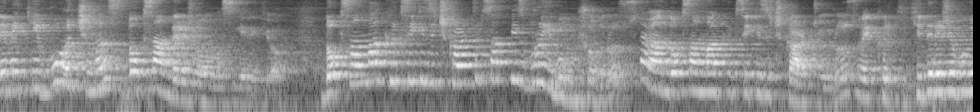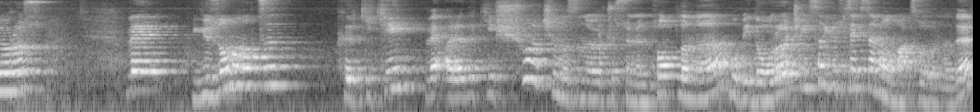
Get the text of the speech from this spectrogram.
Demek ki bu açımız 90 derece olması gerekiyor. 90'dan 48'i çıkartırsak biz burayı bulmuş oluruz. Hemen 90'dan 48'i çıkartıyoruz ve 42 derece buluyoruz. Ve 116, 42 ve aradaki şu açımızın ölçüsünün toplamı, bu bir doğru açıysa 180 olmak zorundadır.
